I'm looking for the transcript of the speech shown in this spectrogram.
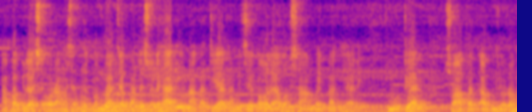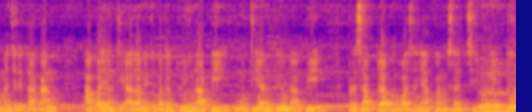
Apabila seorang tersebut membaca pada sore hari maka dia akan dijaga oleh Allah sampai pagi hari. Kemudian sahabat Abu Hurairah menceritakan apa yang dialami kepada beliau Nabi. Kemudian beliau Nabi bersabda bahwasanya bangsa jin itu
